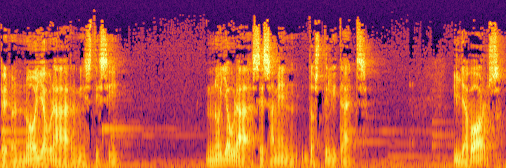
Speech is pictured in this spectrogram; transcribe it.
Però no hi haurà armistici. No hi haurà cessament d'hostilitats. I llavors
